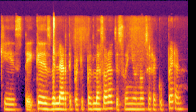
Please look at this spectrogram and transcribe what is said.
que, este, que desvelarte, porque pues las horas de sueño no se recuperan.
